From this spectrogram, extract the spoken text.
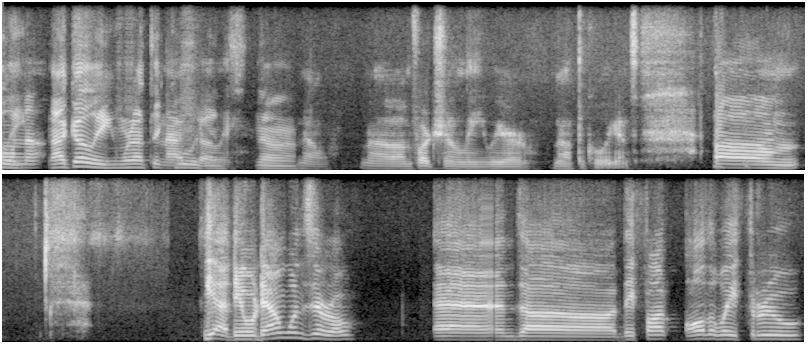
Gully. Not gully. We're not the Not Cooligans. No. No, no. Unfortunately, we are not the Cooligans. Um, yeah, they were down 1-0, and uh, they fought all the way through.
